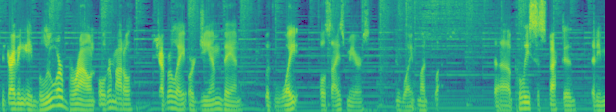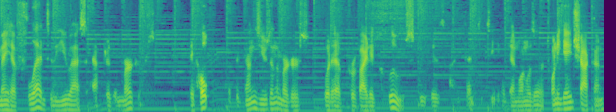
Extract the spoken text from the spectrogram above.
He's driving a blue or brown older model Chevrolet or GM van with white full size mirrors and white mud flaps. The police suspected that he may have fled to the U.S. after the murders. They hoped that the guns used in the murders would have provided clues to his identity. Again, one was a 20 gauge shotgun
